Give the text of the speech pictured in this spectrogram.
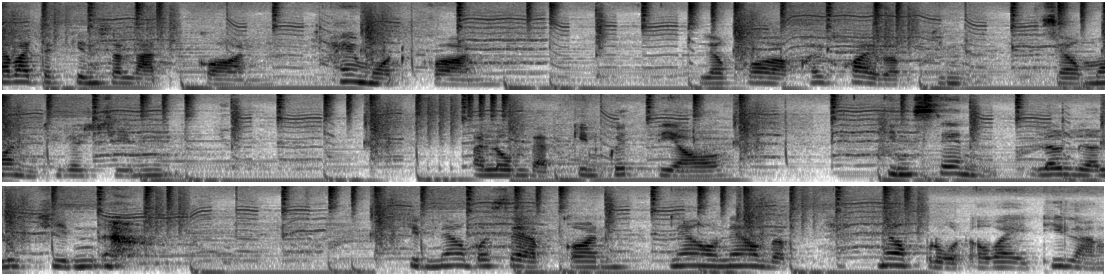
ายๆว่าจะกินสลัดก่อน ให้หมดก่อน แล้วก็ค่อยๆแบบกินแซลมอนทีละชิ้น อารมณ์แบบกินก๋วยเตี๋ยว กินเส้นแล้วเหลือลูกชิ้น กินแนวบะแสบก่อนแนวแนวแบบแนวโปรดเอาไว้ที่หลัง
